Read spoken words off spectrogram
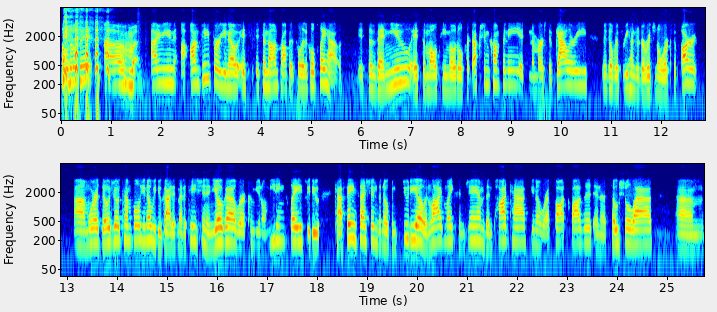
a little bit. um, I mean, on paper, you know, it's it's a nonprofit political playhouse. It's a venue. It's a multimodal production company. It's an immersive gallery. There's over 300 original works of art. Um, we're a dojo temple. You know, we do guided meditation and yoga. We're a communal meeting place. We do cafe sessions, and open studio, and live mics and jams and podcasts. You know, we're a thought closet and a social lab. Um,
